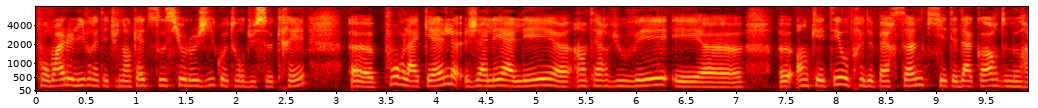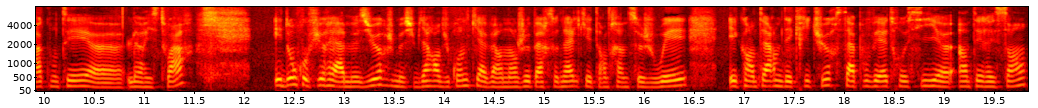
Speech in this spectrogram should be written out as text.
Pour moi, le livre était une enquête sociologique autour du secret, euh, pour laquelle j'allais aller euh, interviewer et euh, enquêter auprès de personnes qui étaient d'accord de me raconter leur histoire. Et donc, au fur et à mesure, je me suis bien rendu compte qu'il y avait un enjeu personnel qui était en train de se jouer et qu'en termes d'écriture, ça pouvait être aussi intéressant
